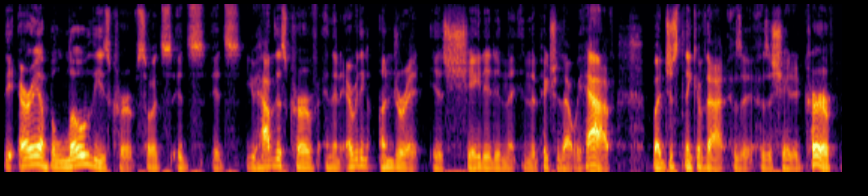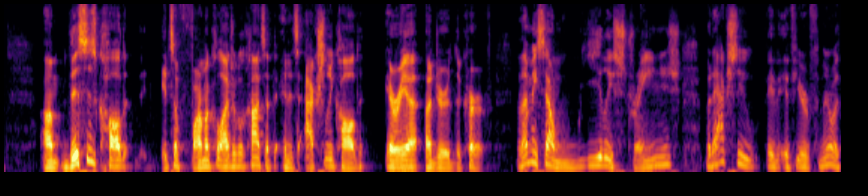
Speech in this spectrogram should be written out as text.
the area below these curves. So it's it's it's you have this curve, and then everything under it is shaded in the in the picture that we have. But just think of that as a as a shaded curve. Um, this is called it's a pharmacological concept and it's actually called area under the curve. Now, that may sound really strange, but actually, if, if you're familiar with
